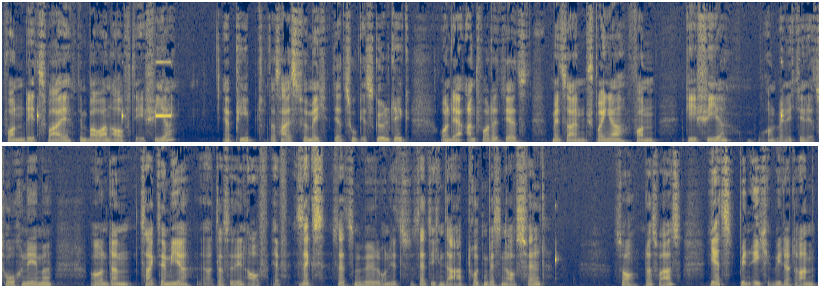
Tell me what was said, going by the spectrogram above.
von D2, dem Bauern, auf D4 er piept, das heißt für mich, der Zug ist gültig und er antwortet jetzt mit seinem Springer von G4 und wenn ich den jetzt hochnehme und dann zeigt er mir, dass er den auf F6 setzen will und jetzt setze ich ihn da ab, drücke ein bisschen aufs Feld. So, das war's. Jetzt bin ich wieder dran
